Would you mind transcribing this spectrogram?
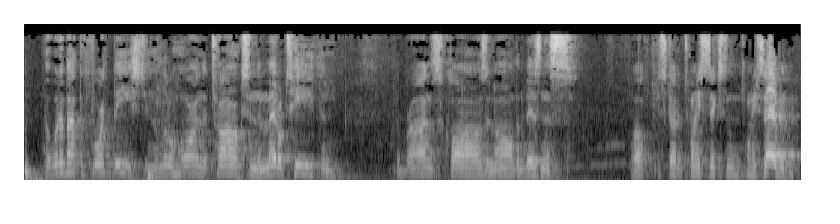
But what about the fourth beast and the little horn that talks and the metal teeth and the bronze claws and all the business? Well, let's go to 26 and 27.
